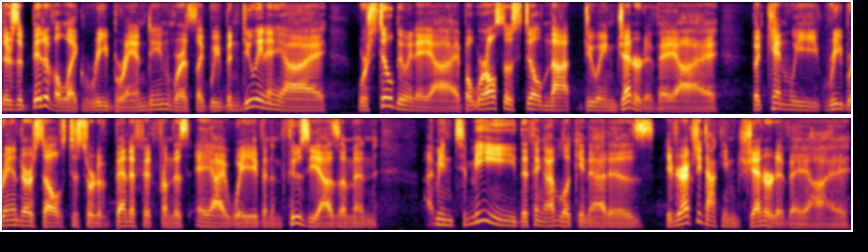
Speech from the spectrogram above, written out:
there's a bit of a like rebranding where it's like we've been doing AI, we're still doing AI, but we're also still not doing generative AI. But can we rebrand ourselves to sort of benefit from this AI wave and enthusiasm? And I mean, to me, the thing I'm looking at is if you're actually talking generative AI,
